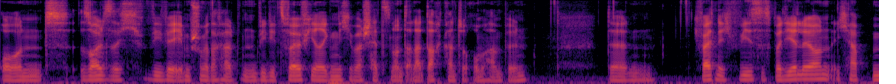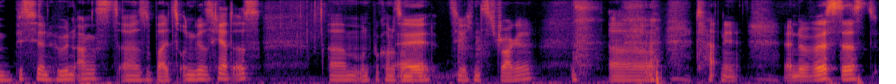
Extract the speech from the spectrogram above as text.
Und sollte sich, wie wir eben schon gesagt hatten, wie die Zwölfjährigen nicht überschätzen und an der Dachkante rumhampeln. Denn ich weiß nicht, wie ist es bei dir, Leon? Ich habe ein bisschen Höhenangst, äh, sobald es ungesichert ist. Ähm, und bekomme so Ey. einen ziemlichen Struggle. äh, Daniel, wenn du wüsstest,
